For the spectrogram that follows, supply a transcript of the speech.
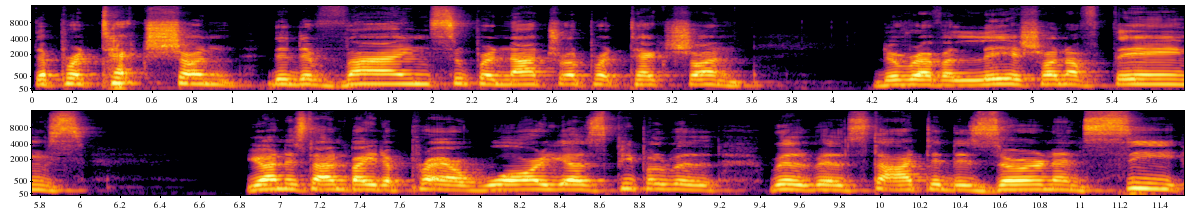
the protection, the divine supernatural protection, the revelation of things. You understand by the prayer warriors, people will, will, will start to discern and see,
